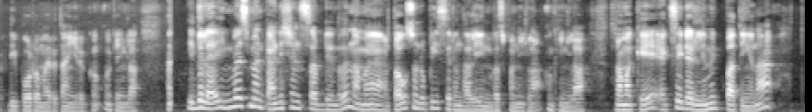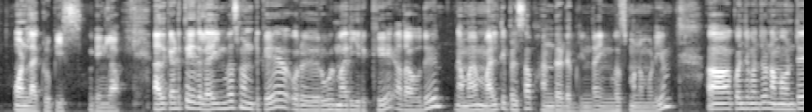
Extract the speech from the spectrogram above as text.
அப்படி போடுற மாதிரி தான் இருக்கும் ஓகேங்களா இதில் இன்வெஸ்ட்மெண்ட் கண்டிஷன்ஸ் அப்படின்றது நம்ம தௌசண்ட் ருபீஸ் இருந்தாலே இன்வெஸ்ட் பண்ணிக்கலாம் ஓகேங்களா நமக்கு எக்ஸிடட் லிமிட் பார்த்திங்கன்னா ஒன் லேக் ருபீஸ் ஓகேங்களா? அதுக்கடுத்து இதில் இன்வெஸ்ட்மெண்ட்டுக்கு ஒரு ரூல் மாதிரி இருக்குது அதாவது நம்ம மல்டிபிள்ஸ் ஆஃப் ஹண்ட்ரட் அப்படின்னு தான் இன்வெஸ்ட் பண்ண முடியும். கொஞ்சம் கொஞ்சம் நம்ம வந்துட்டு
